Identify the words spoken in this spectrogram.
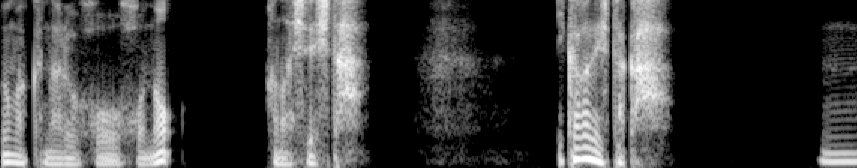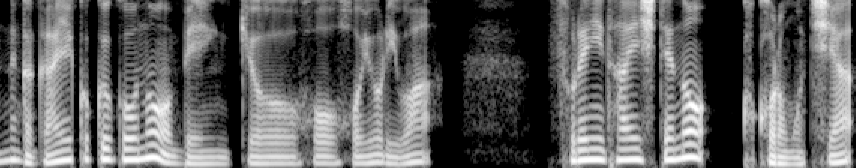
上手くなる方法の話でした。いかがでしたか？んなんか外国語の勉強方法よりは、それに対しての心持ちや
